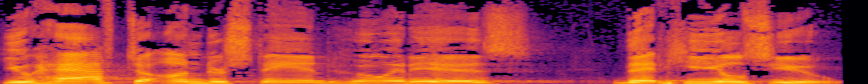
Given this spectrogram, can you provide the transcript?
you have to understand who it is that heals you.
